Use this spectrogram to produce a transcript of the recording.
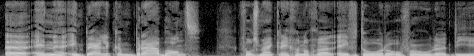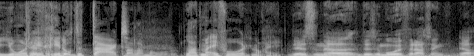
Eh, en eh, in Berlicum, Brabant... Volgens mij kregen we nog even te horen over hoe de, die jongen reageerde op de taart. Nou, laat maar horen. Laat maar even horen nog even. Dit is een, dit is een mooie verrassing. Ja.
